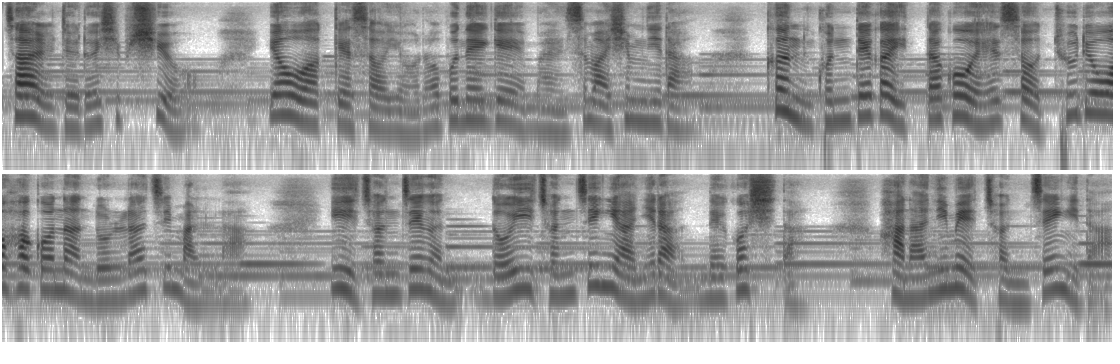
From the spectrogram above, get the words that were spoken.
잘 들으십시오. 여호와께서 여러분에게 말씀하십니다. 큰 군대가 있다고 해서 두려워하거나 놀라지 말라. 이 전쟁은 너희 전쟁이 아니라 내 것이다. 하나님의 전쟁이다.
